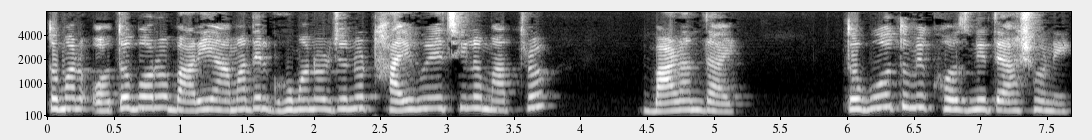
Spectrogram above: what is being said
তোমার অত বড় বাড়ি আমাদের ঘুমানোর জন্য ঠাই হয়েছিল মাত্র বারান্দায়। তবুও তুমি খোঁজ নিতে আসোনি।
